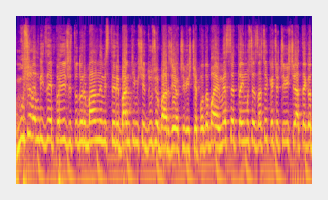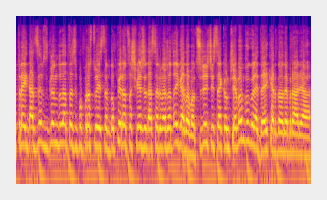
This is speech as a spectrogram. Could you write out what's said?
Muszę wam widzę powiedzieć, że to normalne mystery banki mi się dużo bardziej oczywiście podobają. Ja sobie tutaj muszę zaczekać oczywiście na tego trade'a ze względu na to, że po prostu jestem dopiero co świeży na serwerze, no i wiadomo, 30 sekund, czy ja mam w ogóle daycare do odebrania?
